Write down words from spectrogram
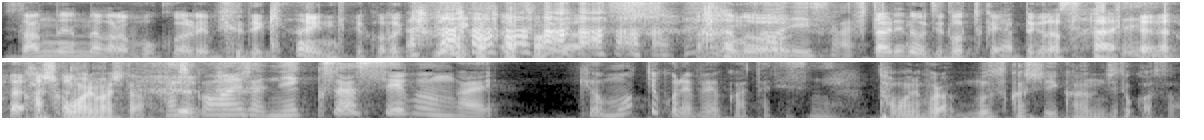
残念ながら僕はレビューできないんで、この企業に関しては。あの、二人のうちどっちかやってください。かしこまりました。かしこまりました。ネクサス7が今日持ってこればよかったですね。たまにほら、難しい漢字とかさ。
